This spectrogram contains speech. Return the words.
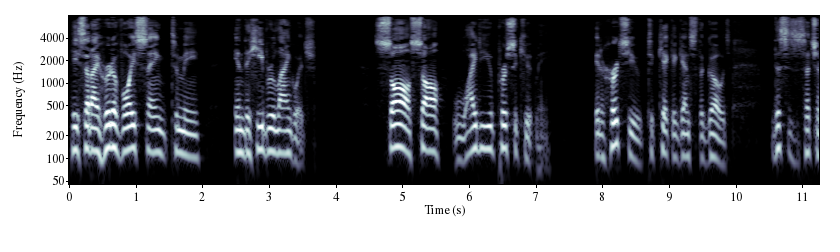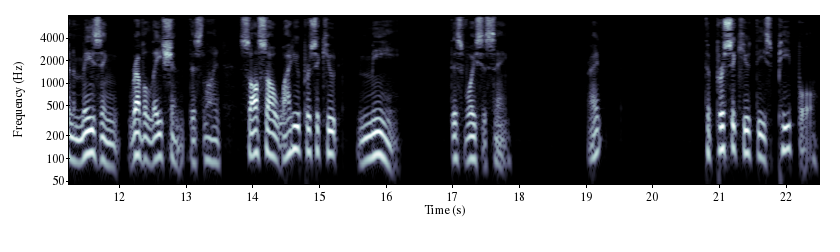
he said, I heard a voice saying to me in the Hebrew language, Saul, Saul, why do you persecute me? It hurts you to kick against the goads. This is such an amazing revelation, this line. Saul, Saul, why do you persecute me? This voice is saying, right? To persecute these people,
